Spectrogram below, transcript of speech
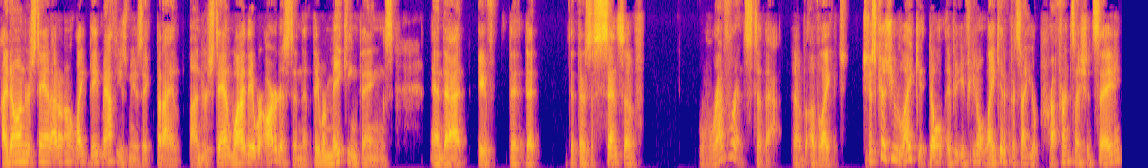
i don't understand i don't like dave matthews music but i understand why they were artists and that they were making things and that if that that that there's a sense of reverence to that of, of like just because you like it, don't if, if you don't like it, if it's not your preference, I should say,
